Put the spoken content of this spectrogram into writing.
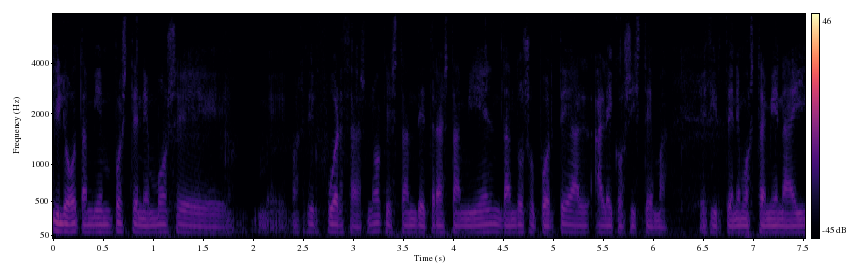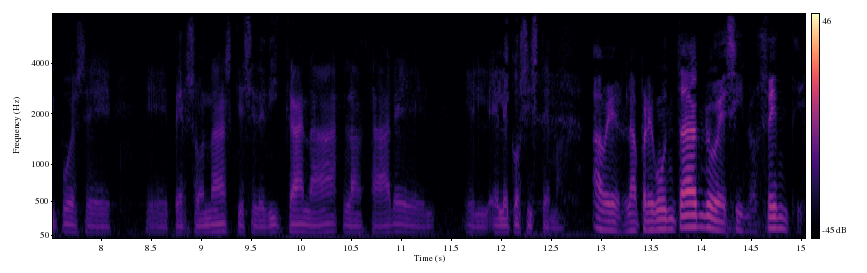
Y luego también pues tenemos, vamos a decir, fuerzas ¿no? que están detrás también dando soporte al, al ecosistema. Es decir, tenemos también ahí pues personas que se dedican a lanzar el, el, ecosistema. A ver, la pregunta no es inocente.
